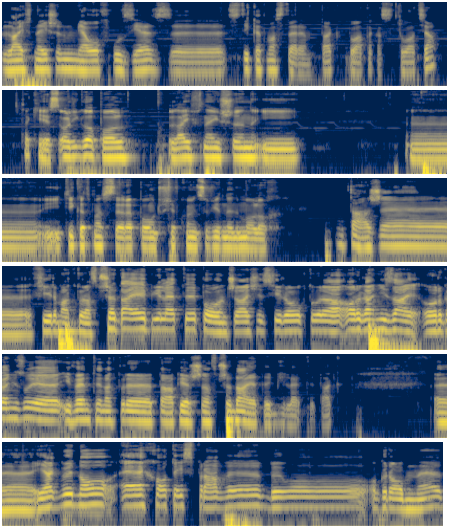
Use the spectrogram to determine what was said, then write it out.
Live Nation miało fuzję z, z Ticketmasterem, tak? Była taka sytuacja. Tak jest, oligopol, Live Nation i yy, i Ticketmastera połączy się w końcu w jeden moloch. Ta, że firma, która sprzedaje bilety, połączyła się z firmą, która organiza- organizuje eventy, na które ta pierwsza sprzedaje te bilety, tak? E, jakby no echo tej sprawy było ogromne,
